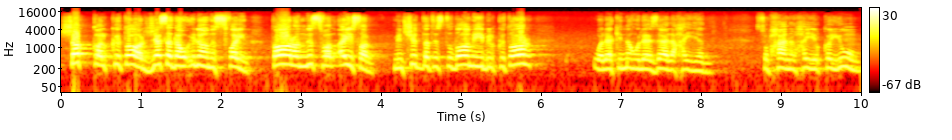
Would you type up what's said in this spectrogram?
شق القطار جسده إلى نصفين طار النصف الأيسر من شدة اصطدامه بالقطار ولكنه لا زال حيا. سبحان الحي القيوم.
